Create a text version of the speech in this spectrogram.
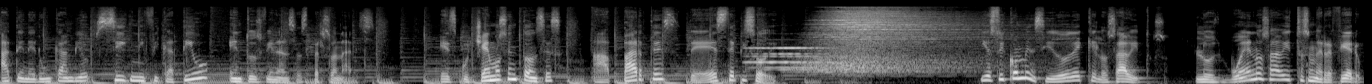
a tener un cambio significativo en tus finanzas personales. Escuchemos entonces a partes de este episodio. Y estoy convencido de que los hábitos, los buenos hábitos me refiero,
